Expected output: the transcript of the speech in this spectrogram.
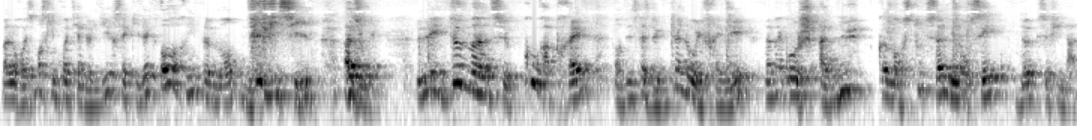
Malheureusement, ce qui me retient de le dire, c'est qu'il est horriblement difficile à jouer. Les deux mains se courent après dans une espèce de galop effréné. La main gauche à nu commence toute seule l'énoncé de ce final.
